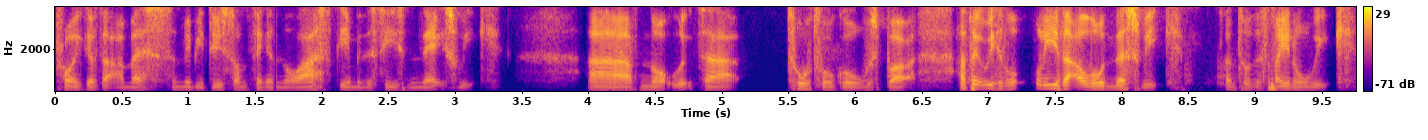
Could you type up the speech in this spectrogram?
probably give that a miss and maybe do something in the last game of the season next week. Uh, yeah. I've not looked at total goals, but I think we can leave that alone this week until the final week.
